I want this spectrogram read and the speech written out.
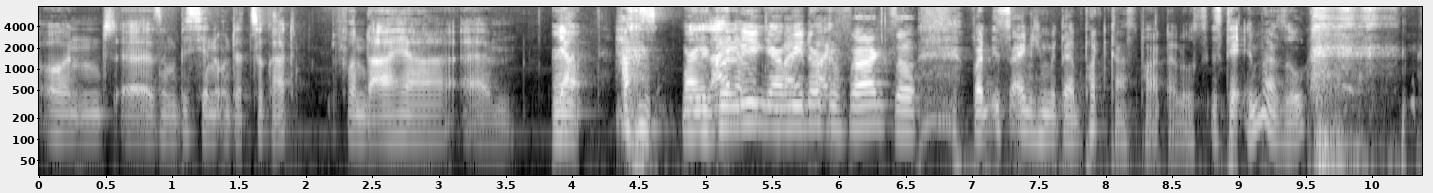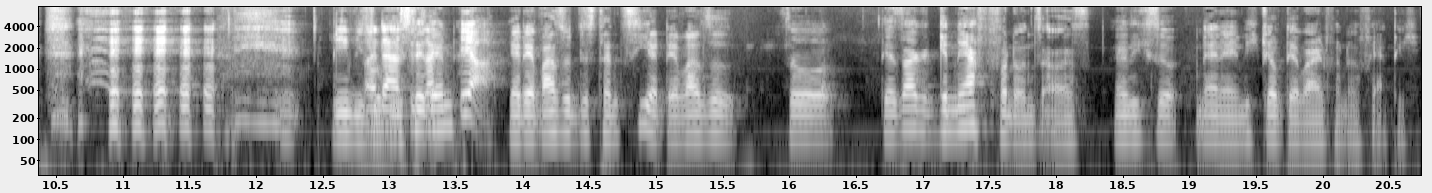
und äh, so ein bisschen unterzuckert. Von daher, ähm, ja, ja. Meine Kollegen haben mich doch gefragt, so, was ist eigentlich mit deinem Podcast-Partner los? Ist der immer so? Wie, wieso? Und da hast du gesagt, ja. Ja, der war so distanziert, der war so, so, der sah genervt von uns aus. Und ich so, nein, nein, ich glaube, der war einfach nur fertig.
